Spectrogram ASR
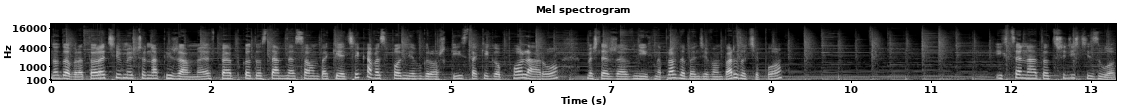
No dobra, to lecimy jeszcze na piżamy. W Pepko dostępne są takie ciekawe spodnie w groszki z takiego polaru. Myślę, że w nich naprawdę będzie Wam bardzo ciepło. Ich cena to 30 zł.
